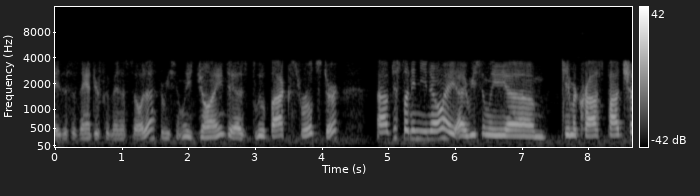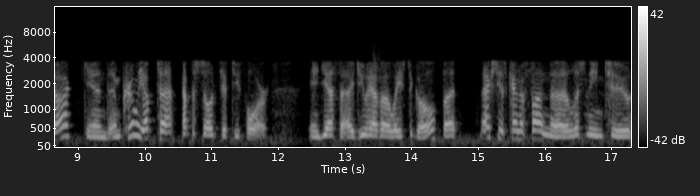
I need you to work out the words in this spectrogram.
Hi, this is Andrew from Minnesota. I recently joined as Blue Box Roadster. Uh, just letting you know, I, I recently um, came across Podshock, and I'm currently up to episode 54. And yes, I do have a ways to go, but actually it's kind of fun uh, listening to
